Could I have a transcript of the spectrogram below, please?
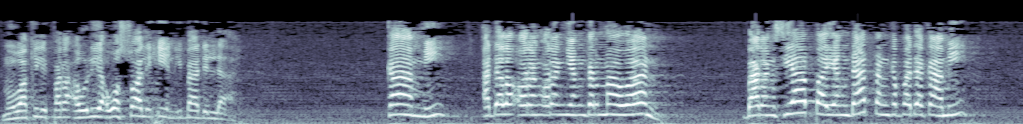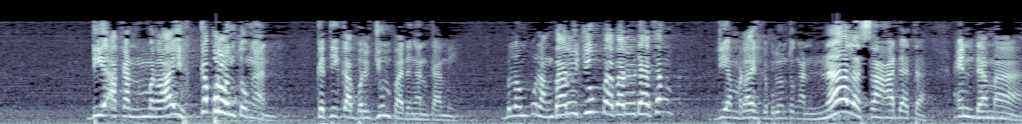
Mewakili para aulia wassalihin ibadillah. Kami adalah orang-orang yang dermawan. Barang siapa yang datang kepada kami dia akan meraih keberuntungan ketika berjumpa dengan kami. Belum pulang, baru jumpa, baru datang, dia meraih keberuntungan. Nala sa'adata indama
